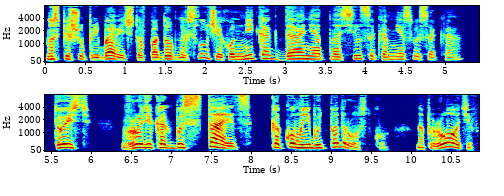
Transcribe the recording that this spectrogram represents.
Но спешу прибавить, что в подобных случаях он никогда не относился ко мне свысока. То есть, вроде как бы старец какому-нибудь подростку, Напротив,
